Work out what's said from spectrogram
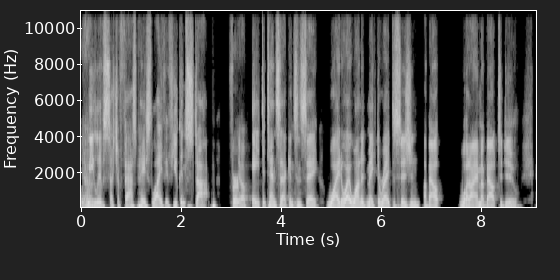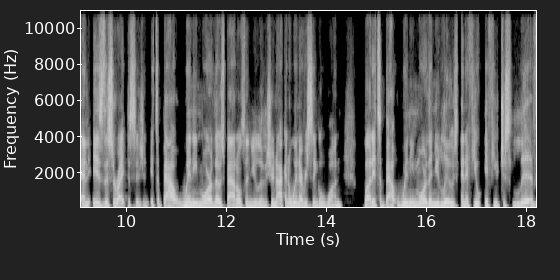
Yeah. we live such a fast paced life. If you can stop for Yep. eight to 10 seconds and say, why do I want to make the right decision about what I'm about to do? And is this the right decision? It's about winning more of those battles than you lose. You're not going to win every single one, but it's about winning more than you lose. And if you if you just live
